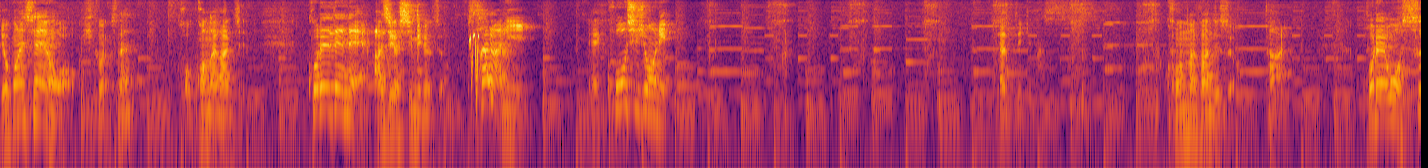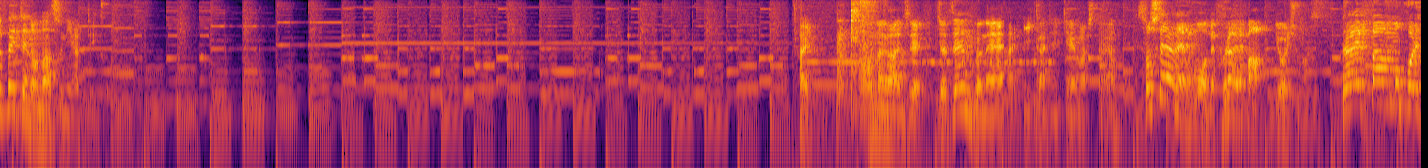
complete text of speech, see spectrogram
横に線を引くんですね。ここんな感じ。これでね味が染みるんですよ。さらに、えー、格子状に。やっていきます。こんな感じですよ。はい。これを全てのナスにやっていく。んな感じ。でじゃあ全部ね、はい、いい感じに切れましたよ。そしたらねもうねフライパン用意します。フライパンもこれ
